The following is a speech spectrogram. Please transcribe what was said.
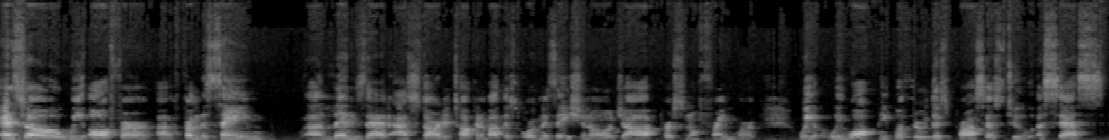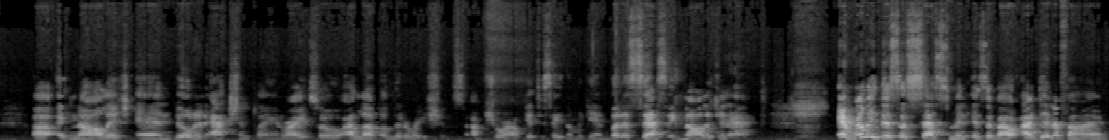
And so, we offer uh, from the same uh, lens that I started talking about this organizational job personal framework, we, we walk people through this process to assess, uh, acknowledge, and build an action plan, right? So I love alliterations. I'm sure I'll get to say them again, but assess, acknowledge, and act. And really, this assessment is about identifying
